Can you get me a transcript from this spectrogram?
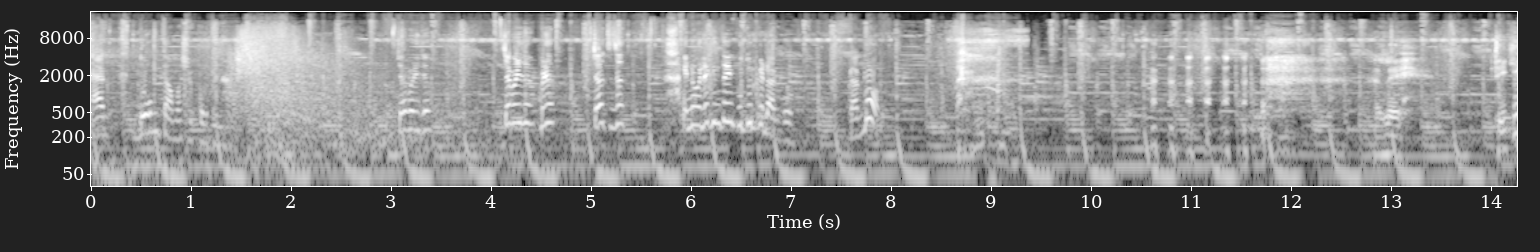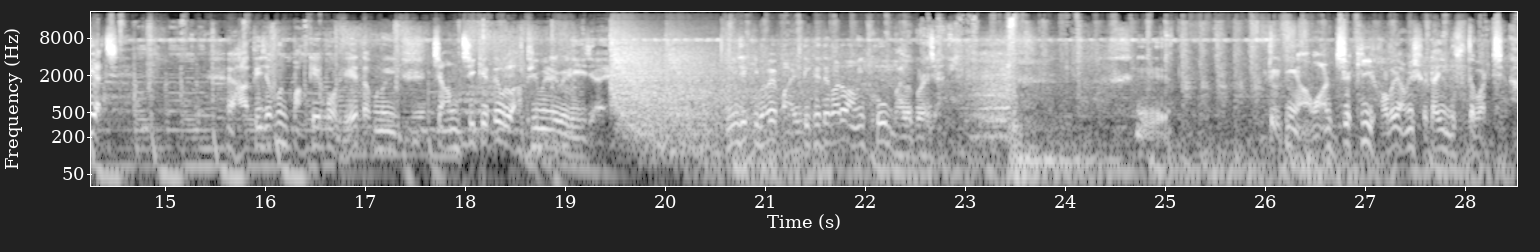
একদম তামাশা করবে না। যা কিন্তু আমি পুতুলকে ডাকবো। ডাকবো? লে, ঠিকই আছে। হাতি যখন পাকে পড়ে, তখন ওই চামচিকেতেও লাথি মেরে বেরিয়ে যায়। তুমি যে কীভাবে পাল্টি খেতে পারো, আমি খুব ভালো করে জানি। আমার যে কি হবে, আমি সেটাই বুঝতে পারছি না।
